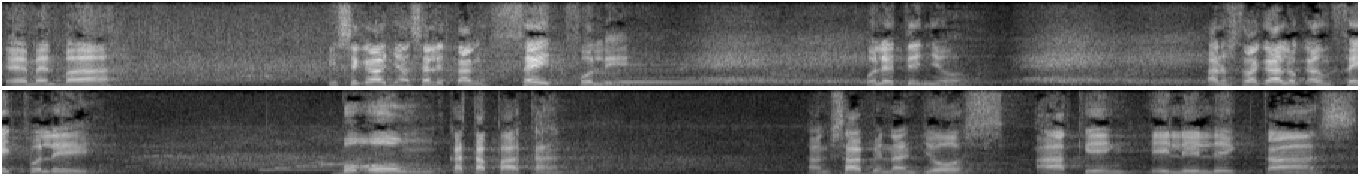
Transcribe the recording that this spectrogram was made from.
Amen ba? Isigaw niyo ang salitang faithfully. Ulitin niyo. Ano sa Tagalog ang faithfully? Buong katapatan. Ang sabi ng Diyos, aking ililigtas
